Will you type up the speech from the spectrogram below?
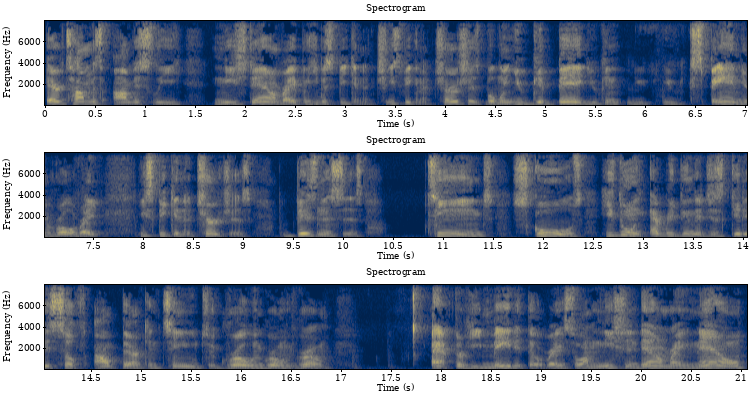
Eric Thomas obviously niche down, right? But he was speaking to he's speaking to churches. But when you get big, you can you, you expand your role, right? He's speaking to churches, businesses, teams, schools. He's doing everything to just get himself out there and continue to grow and grow and grow. After he made it though, right? So I'm niching down right now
